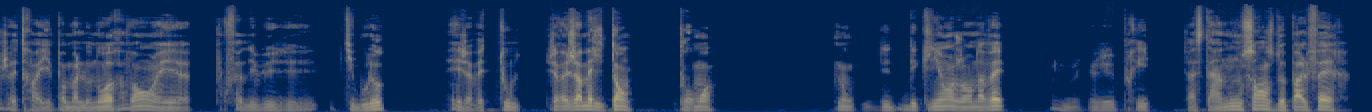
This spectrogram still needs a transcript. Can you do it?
J'avais travaillé pas mal au noir avant et euh, pour faire des, des petits boulots. Et j'avais tout. J'avais jamais le temps pour moi. Donc, des, des clients, j'en avais. J'ai pris. Enfin, c'était un non-sens de pas le faire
